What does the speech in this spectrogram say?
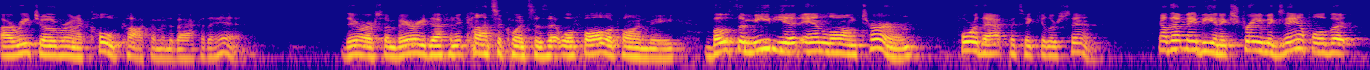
I reach over and I cold cock him in the back of the head. There are some very definite consequences that will fall upon me, both immediate and long term, for that particular sin. Now, that may be an extreme example, but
